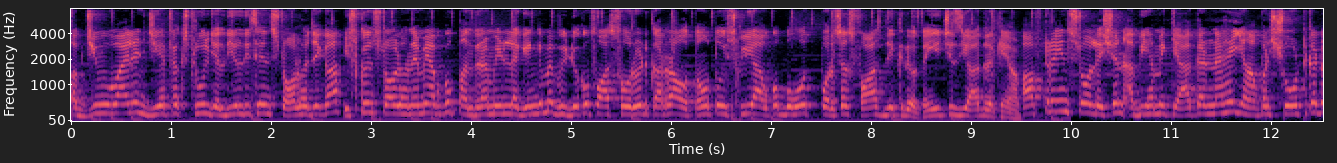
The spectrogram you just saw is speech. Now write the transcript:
PUBG mobile and GFX tool जल्दी जल्दी से इंस्टॉल हो जाएगा। इसको इंस्टॉल होने में आपको पंद्रह मिनट लगेंगे। मैं वीडियो को फास्ट फॉरवर्ड कर रहा होता हूँ तो इसलिए आपको बहुत प्रोसेस फास्ट दिख रहे होते हैं। ये चीज़ याद रखें आप। आफ्टर इंस्टॉलेशन अभी हमें क्या करना है? यहाँ पर शॉर्टकट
